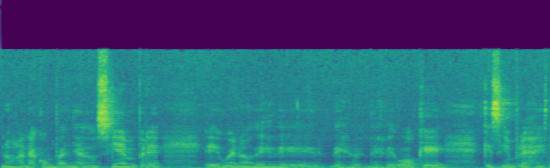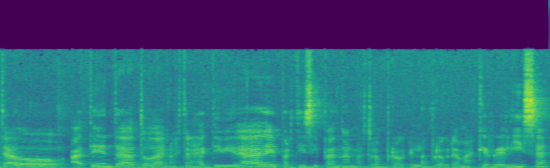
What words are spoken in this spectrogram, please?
nos han acompañado siempre. Eh, bueno desde, desde, vos que, que, siempre has estado atenta a todas nuestras actividades participando en nuestros en los programas que realizan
